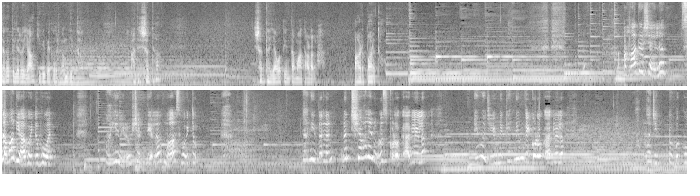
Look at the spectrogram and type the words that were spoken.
ಜಗತ್ತಲ್ಲಿರೋ ಯಾವ ಕಿವಿ ಬೇಕಾದರೂ ನಂಬ್ತಿತ್ತು. ಆದರೆ ಶ್ರದ್ಧಾ ಶ್ರದ್ಧಾ ಯಾವತ್ತಿಂತ ಮಾತಾಡಲ್ಲ. ಆಡಬಾರ್ದು ಆದರ್ಶ ಎಲ್ಲ ಸಮಾಧಿ ಆಗೋಯ್ತು ಭುವನ್. ಮೈಯಲ್ಲಿರೋ ಶಕ್ತಿ ಎಲ್ಲ ಮಾಸ್ ಹೋಯ್ತು. ನನ್ನಿಂದ ನನ್ನ ನನ್ನ ಶಾಲೆ ಉಳಿಸ್ಕೊಳಕ್ಕಾಗ್ಲಿಲ್ಲ. ನಿಮ್ಮ ಜೀವನಕ್ಕೆ ನೆಮ್ಮದಿ ಕೊಡೋಕ್ಕಾಗ್ಲಿಲ್ಲ. ಅಪ್ಪಾಜಿ ಕುಟುಂಬಕ್ಕೂ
